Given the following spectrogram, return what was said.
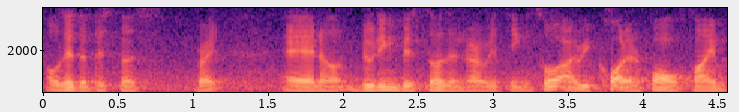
I would say the business, right, and uh, building business and everything. So I record at a point of time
